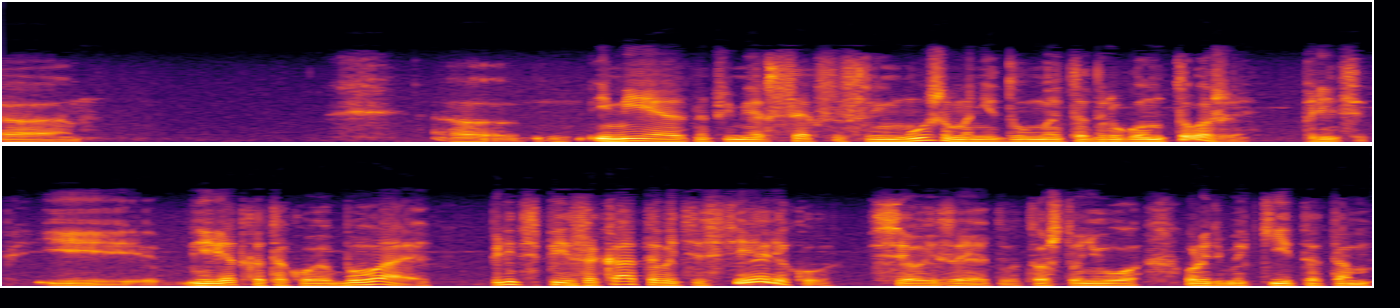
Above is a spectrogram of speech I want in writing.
э, э, имея, например, секс со своим мужем, они думают о другом тоже, в принципе. И нередко такое бывает. В принципе, и закатывать истерику, все из-за этого, то, что у него вроде бы какие-то там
